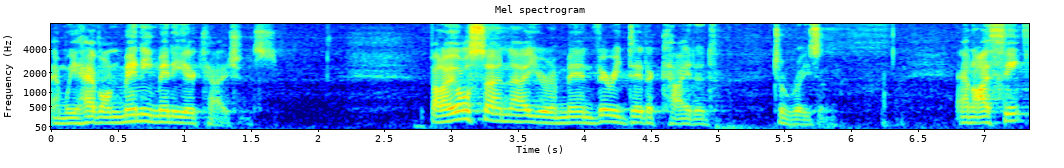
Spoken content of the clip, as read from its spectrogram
and we have on many, many occasions. But I also know you're a man very dedicated to reason, and I think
